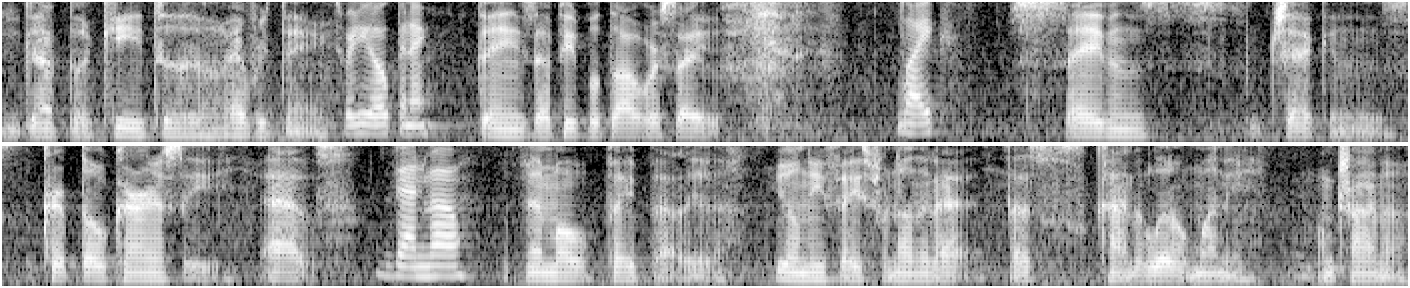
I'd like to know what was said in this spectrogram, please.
you got the key to everything. So where are you opening? Things that people thought were safe Like? savings, check-ins, cryptocurrency apps, Venmo? Venmo, PayPal. Yeah, you don't need face for none of that. That's kind of little money. I'm trying to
